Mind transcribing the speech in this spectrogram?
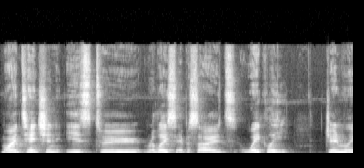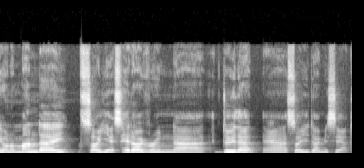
My intention is to release episodes weekly, generally on a Monday. So, yes, head over and uh, do that uh, so you don't miss out.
